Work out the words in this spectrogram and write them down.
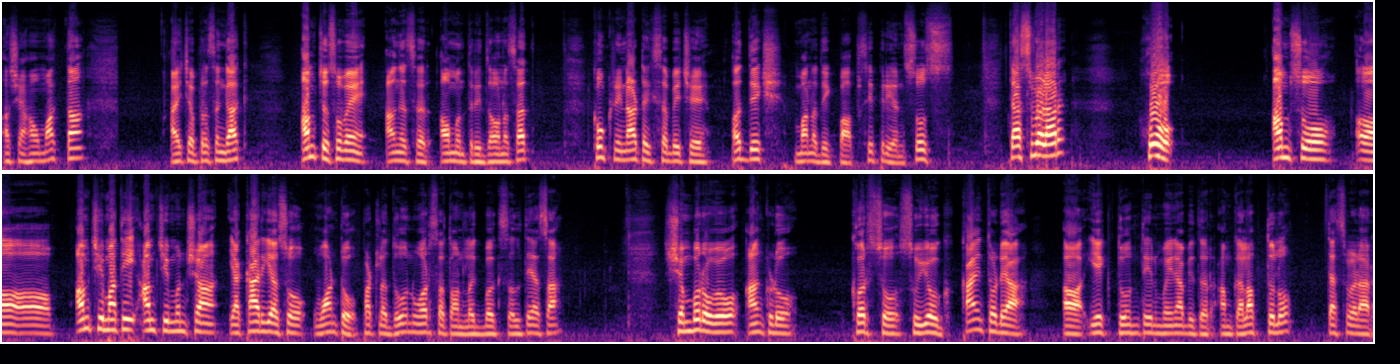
अशें हांव मागतां. आयच्या प्रसंगाक आमचे सोबे हांगासर आमंत्रीत जावन आसात. कोंकणी नाटक सभेचे अध्यक्ष मानदीक बाब सिप्रियन सोस. त्याच वेळार हो आमचो आमची माती आमची मनशां ह्या कार्याचो वांटो फाटल्या दोन वर्सांतून लगभग चलते आसा. शंबरवो आंकडो करचो सुयोग कांय थोड्या एक दोन तीन म्हयन्या भितर आमकां लाबतलो त्याच वेळार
